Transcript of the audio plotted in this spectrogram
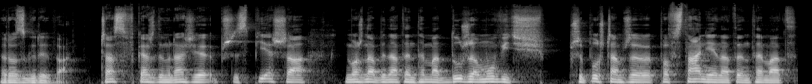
rozgrywa. Czas w każdym razie przyspiesza. Można by na ten temat dużo mówić. Przypuszczam, że powstanie na ten temat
